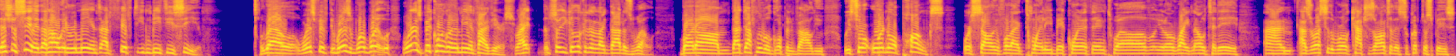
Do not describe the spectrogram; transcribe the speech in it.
Let's just say that how it remains at 15 BTC. Well, where's 50? Where's where, where, where's Bitcoin going to be in five years, right? So you can look at it like that as well. But um, that definitely will go up in value. We saw ordinal punks were selling for like 20 Bitcoin, I think, 12, you know, right now today. And as the rest of the world catches on to this, the crypto space,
